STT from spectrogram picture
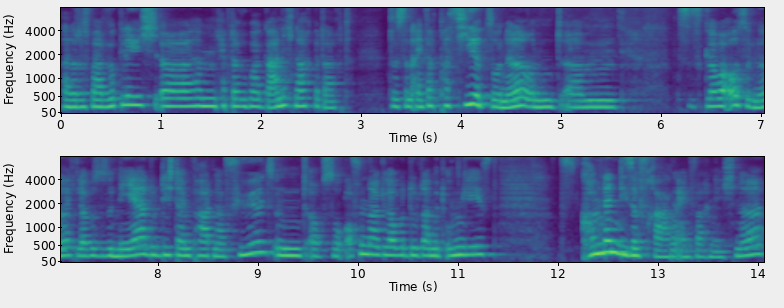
Also das war wirklich, ähm, ich habe darüber gar nicht nachgedacht. Das ist dann einfach passiert so, ne? Und ähm, das ist, glaube ich, auch so, ne? Ich glaube, so näher du dich deinem Partner fühlst und auch so offener, glaube du damit umgehst, kommen dann diese Fragen einfach nicht, ne?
